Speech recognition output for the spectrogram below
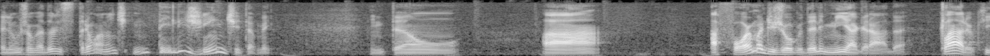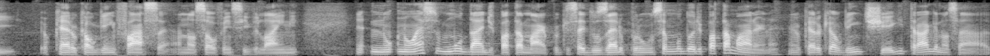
ele é um jogador extremamente inteligente também. Então, a, a forma de jogo dele me agrada. Claro que eu quero que alguém faça a nossa offensive line. Não, não é mudar de patamar, porque sair do 0 por 1 um, você mudou de patamar, né? Eu quero que alguém chegue e traga a nossa,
